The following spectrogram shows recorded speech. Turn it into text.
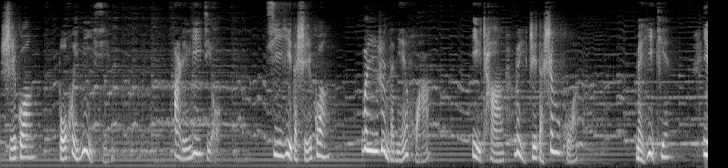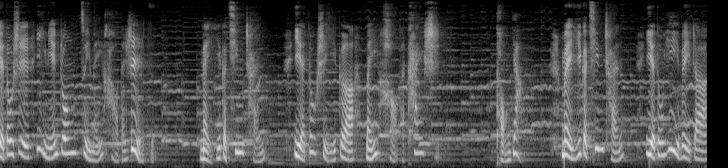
时光不会逆行，二零一九，蜥蜴的时光，温润的年华，一场未知的生活。每一天，也都是一年中最美好的日子；每一个清晨，也都是一个美好的开始。同样，每一个清晨，也都意味着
